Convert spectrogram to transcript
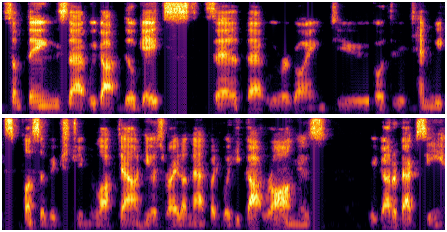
Some things that we got Bill Gates said that we were going to go through 10 weeks plus of extreme lockdown. He was right on that. But what he got wrong is we got a vaccine.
